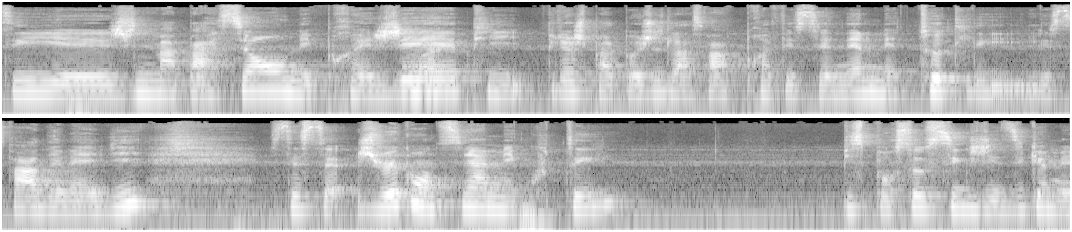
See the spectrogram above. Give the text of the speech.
Tu sais, euh, je vis de ma passion, de mes projets. Ouais. Puis, puis là, je parle pas juste de la sphère professionnelle, mais toutes les, les sphères de ma vie. C'est ça. Je veux continuer à m'écouter. Puis c'est pour ça aussi que j'ai dit que mes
